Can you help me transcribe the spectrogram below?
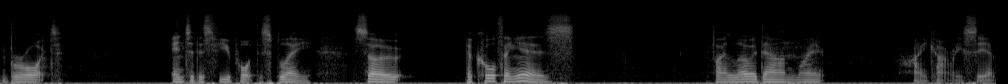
brought into this viewport display. So the cool thing is, if I lower down my, oh, you can't really see it.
